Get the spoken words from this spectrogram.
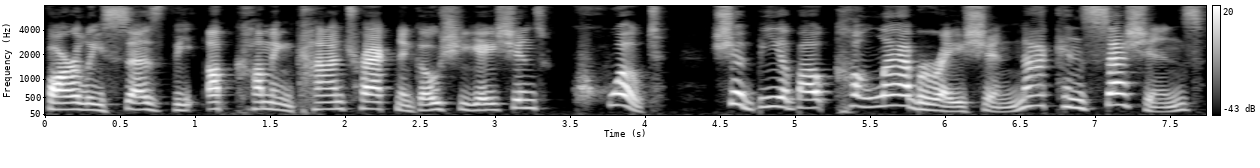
Farley says the upcoming contract negotiations, quote, should be about collaboration, not concessions,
